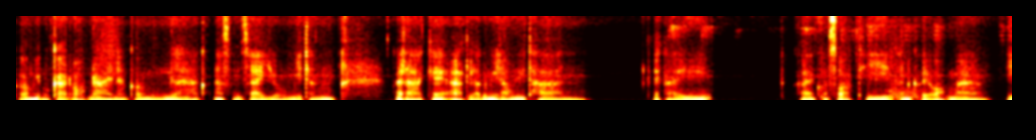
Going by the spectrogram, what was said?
ก็มีโอกาสออกได้นะ ก็เนื้อหาก็น่าสนใจอยู่มีทั้งคาถาแก้อัดแล้วก็มีท้องนิทาน คล้ายๆคล้ายข้อสอบที่ท่านเคยออกมาปี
